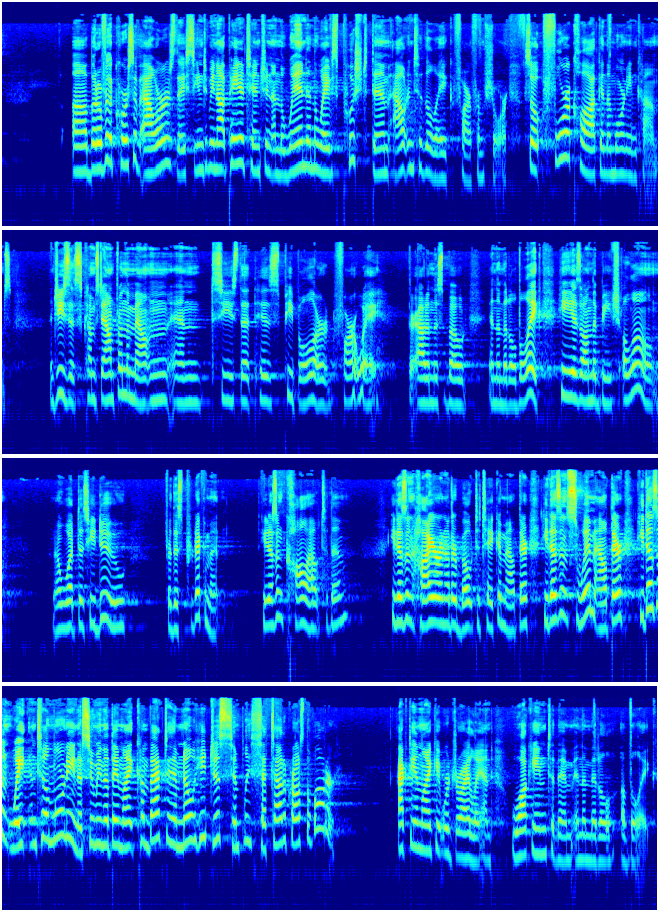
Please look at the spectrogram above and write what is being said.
uh, but over the course of hours, they seemed to be not paying attention, and the wind and the waves pushed them out into the lake far from shore. So, four o'clock in the morning comes, and Jesus comes down from the mountain and sees that his people are far away. They're out in this boat in the middle of the lake. He is on the beach alone. Now, what does he do for this predicament? He doesn't call out to them. He doesn't hire another boat to take him out there. He doesn't swim out there. He doesn't wait until morning, assuming that they might come back to him. No, he just simply sets out across the water, acting like it were dry land, walking to them in the middle of the lake.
